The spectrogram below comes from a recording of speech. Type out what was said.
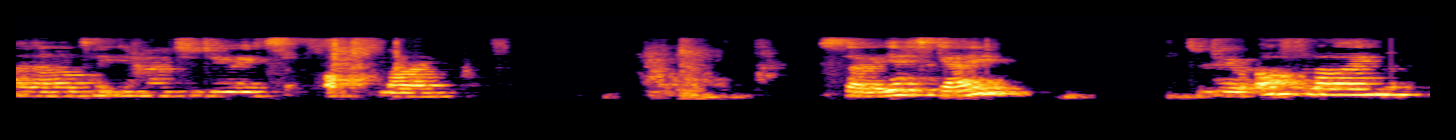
And then I'll tell you how to do it offline. So yet again, to do offline,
